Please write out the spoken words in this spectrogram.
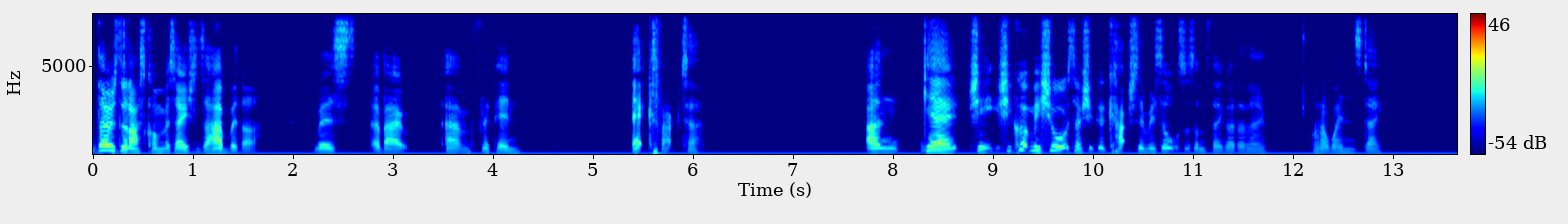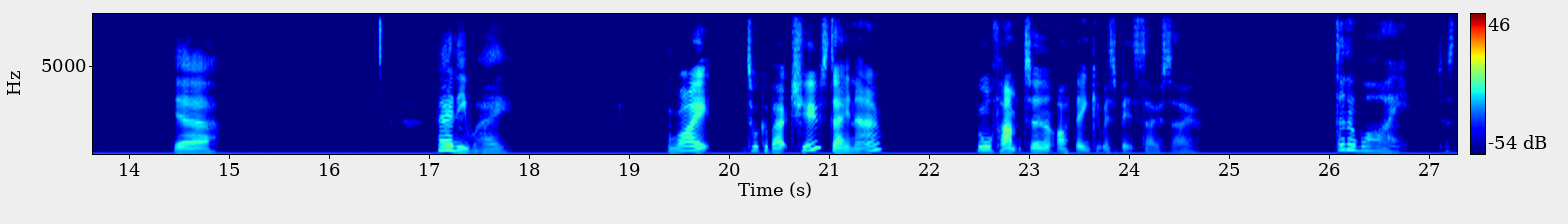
those are the last conversations I had with her was about um, flipping X Factor. And yeah, she she cut me short so she could catch the results or something. I don't know on a Wednesday. Yeah. Anyway, right. Talk about Tuesday now. Northampton. I think it was a bit so-so. I don't know why. Just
